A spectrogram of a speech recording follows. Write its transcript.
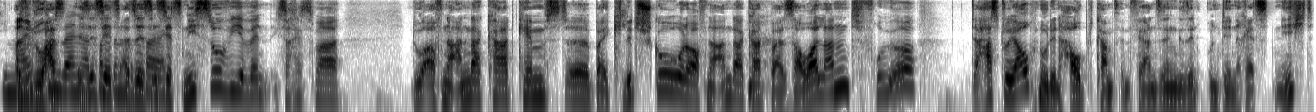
Die also du hast, es ja ist jetzt, also es ist jetzt nicht so wie wenn, ich sag jetzt mal, du auf einer Undercard kämpfst äh, bei Klitschko oder auf einer Undercard bei Sauerland früher. Da hast du ja auch nur den Hauptkampf im Fernsehen gesehen und den Rest nicht.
